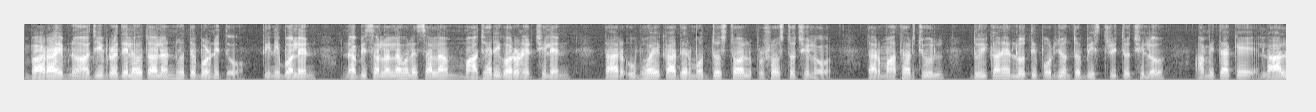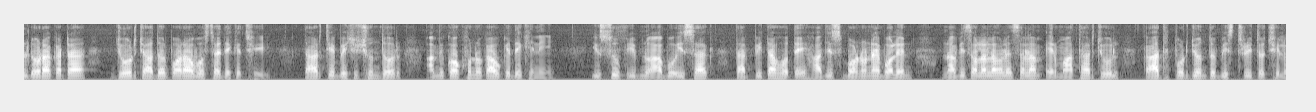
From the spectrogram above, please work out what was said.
বারা ইবনু আজিব রদিল্লাহ তাল্লাহ্ন হতে বর্ণিত। তিনি বলেন, নবী সাল্লাহ সাল্লাম মাঝারি গরনের ছিলেন, তার উভয় কাঁধের মধ্যস্থল প্রশস্ত ছিল, তার মাথার চুল দুই কানের লতি পর্যন্ত বিস্তৃত ছিল, আমি তাকে লাল ডোরাকাটা জোর চাদর পরা অবস্থায় দেখেছি, তার চেয়ে বেশি সুন্দর আমি কখনও কাউকে দেখিনি। ইউসুফ ইবনু আবু ইসাক তার পিতা হতে হাদিস বর্ণনায় বলেন, নবী সাল্লাহ সাল্লাম এর মাথার চুল কাঁধ পর্যন্ত বিস্তৃত ছিল।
